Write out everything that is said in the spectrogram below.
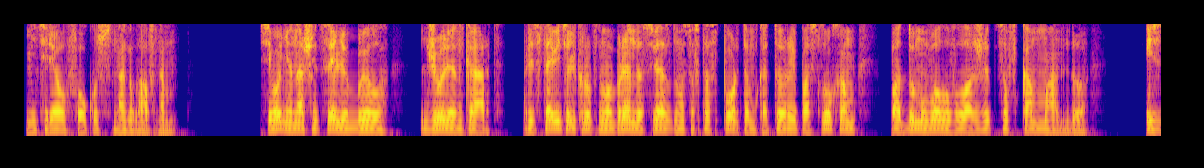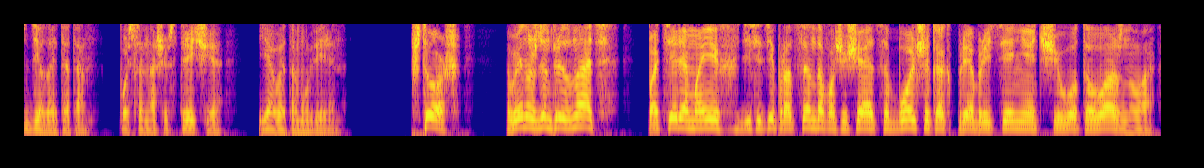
не терял фокус на главном. Сегодня нашей целью был Джулиан Карт, представитель крупного бренда, связанного с автоспортом, который, по слухам, подумывал вложиться в команду. И сделает это. После нашей встречи я в этом уверен. Что ж, вынужден признать, потеря моих 10% ощущается больше как приобретение чего-то важного,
